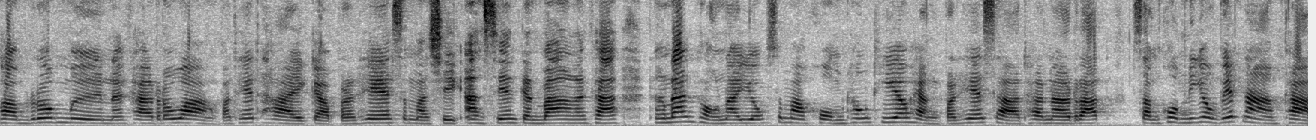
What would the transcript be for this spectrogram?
ความร่วมมือนะคะ ระหว่างประเทศไทยกับประเทศสมาชิกอาเซียนกันบ้างนะคะ ทางด้านของนายกสมาคมท่องเที่ยวแห่งประเทศสาธารณรัฐ สังคมนิยมเวียดนามค่ะ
